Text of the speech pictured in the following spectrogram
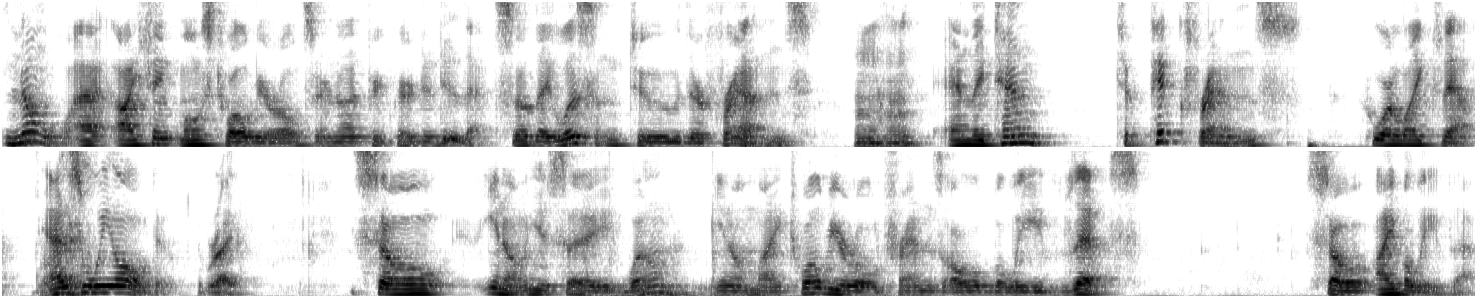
No, I, I think most 12 year olds are not prepared to do that. So they listen to their friends Mm-hmm. and they tend to pick friends who are like them, as we all do. Right. So, you know, you say, well, you know, my 12 year old friends all believe this. So I believe that.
